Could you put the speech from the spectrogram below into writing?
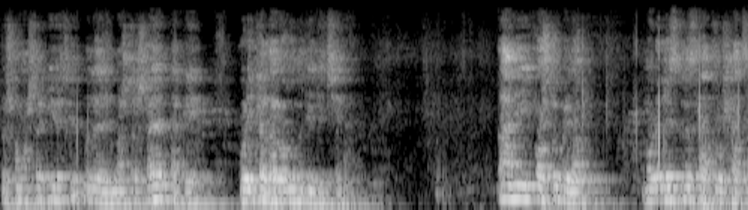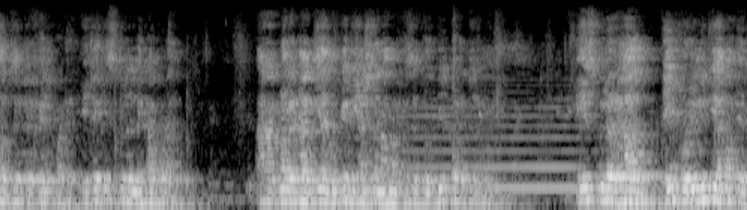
তো সমস্যা কি হয়েছে? বলে, মাস্টার সাহেব, তাকে পরীক্ষা দেওয়ার অনুমতি দিচ্ছে না। তা আমি কষ্ট পেলাম। মডেল স্কুলের ছাত্র সাত সাবজেক্টে ফেল করে। এটা কি স্কুলে লেখাপড়া? আর আপনারা গার্জিয়ান ওকে নিয়ে আসতেন আমার কাছে তদবির করার জন্য। এই স্কুলের হাল, এই পরিণতি আমাদের।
